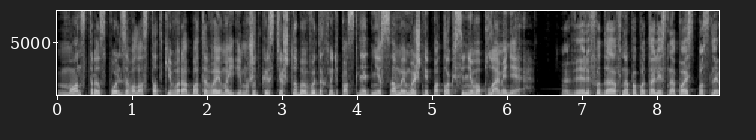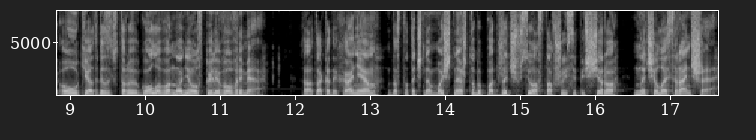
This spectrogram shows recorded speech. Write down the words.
Монстр использовал остатки вырабатываемой им жидкости, чтобы выдохнуть последний, самый мощный поток синего пламени. Вельф и Дафна попытались напасть после Оуки отрезать вторую голову, но не успели вовремя. Атака дыханием, достаточно мощная, чтобы поджечь всю оставшуюся пещеру, началась раньше.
